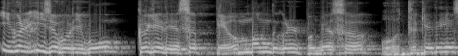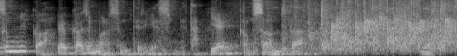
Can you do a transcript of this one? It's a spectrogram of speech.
이걸 잊어버리고 거기에 대해서 배은망덕을 범해서 어떻게 되겠습니까? 여기까지 말씀드리겠습니다. 예, 감사합니다. 네.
